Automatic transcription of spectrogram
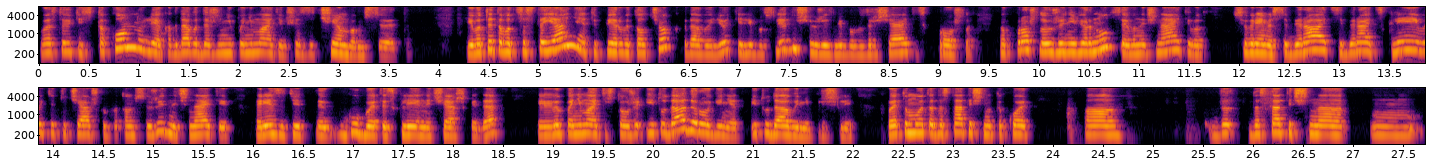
Вы остаетесь в таком нуле, когда вы даже не понимаете вообще, зачем вам все это. И вот это вот состояние, это первый толчок, когда вы идете либо в следующую жизнь, либо возвращаетесь к прошлой. Но к прошлой уже не вернуться, и вы начинаете вот все время собирать, собирать, склеивать эту чашку, потом всю жизнь начинаете резать губы этой склеенной чашкой, да, и вы понимаете, что уже и туда дороги нет, и туда вы не пришли. Поэтому это достаточно такой, а, до, достаточно м,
